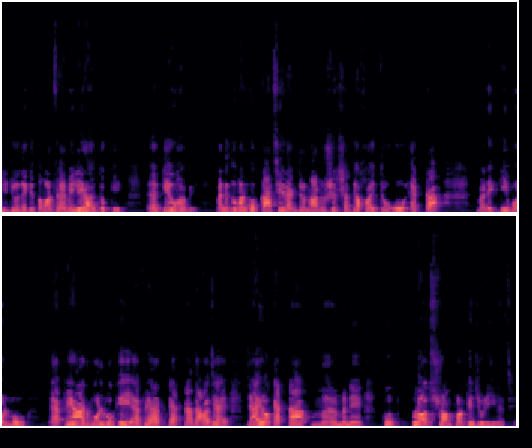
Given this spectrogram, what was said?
ভিডিও দেখে তোমার ফ্যামিলির হয়তো কে কেউ হবে। মানে তোমার খুব কাছের একজন মানুষের সাথে হয়তো ও একটা মানে কি বলব অ্যাফেয়ার বলব কি? অ্যাফেয়ারটা একটা দেওয়া যায়। যাই হোক, একটা মানে খুব ক্লোজ সম্পর্কে জড়িয়ে গেছে।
